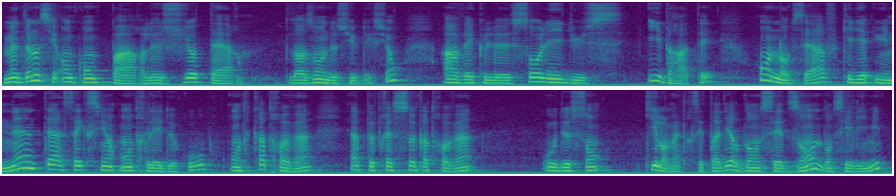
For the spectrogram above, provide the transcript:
Maintenant, si on compare le géotherme de la zone de subduction avec le solidus hydraté, on observe qu'il y a une intersection entre les deux courbes, entre 80 et à peu près 180 ou 200 km. C'est-à-dire dans cette zone, dans ces limites,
